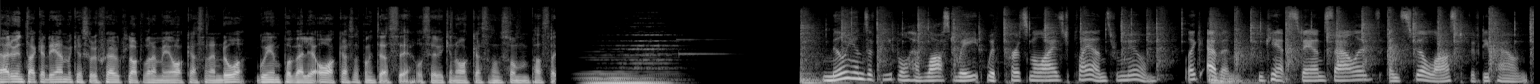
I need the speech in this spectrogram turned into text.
Är du inte akademiker ska du självklart vara med i a-kassan ändå. Gå in på väljaakassa.se och se vilken a-kassa som, som passar. Millions of people have lost weight with personalized plans from Noom. Like Evan, who can't stand salads and still lost 50 pounds.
